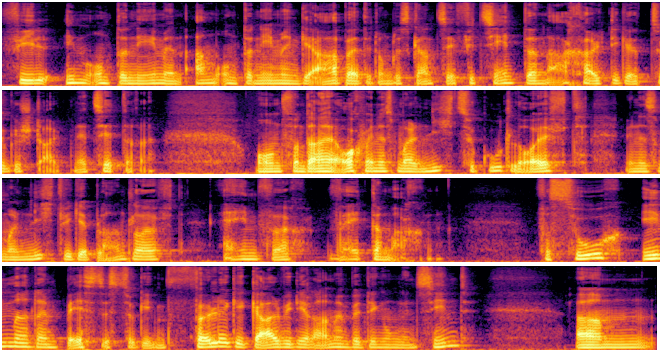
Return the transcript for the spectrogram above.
viel im Unternehmen, am Unternehmen gearbeitet, um das Ganze effizienter, nachhaltiger zu gestalten, etc. Und von daher, auch wenn es mal nicht so gut läuft, wenn es mal nicht wie geplant läuft, einfach weitermachen. Versuch immer dein Bestes zu geben, völlig egal wie die Rahmenbedingungen sind. Ähm,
